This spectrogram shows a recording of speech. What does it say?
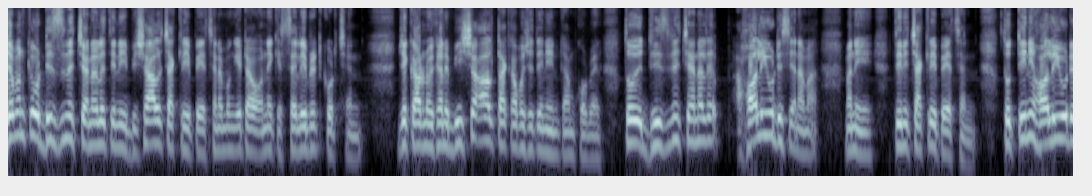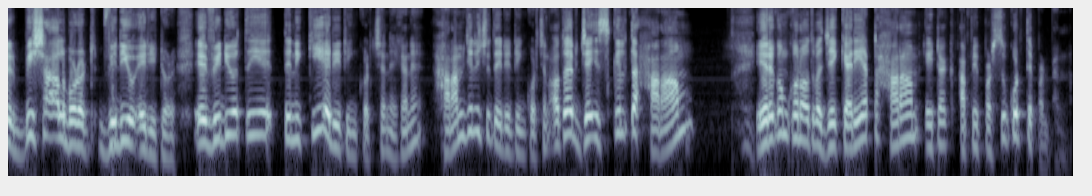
যেমন কেউ ডিজনি চ্যানেলে তিনি বিশাল চাকরি পেয়েছেন এবং এটা অনেকে সেলিব্রেট করছেন, যে কারণ এখানে বিশাল টাকা পয়সা তিনি ইনকাম করবেন। তো ডিজনি চ্যানেলে হলিউডে সিনেমা মানে তিনি চাকরি পেয়েছেন। তো তিনি হলিউডের বিশাল বড় ভিডিও এডিটর এই ভিডিওতে তিনি কি এডিটিং করছেন এখানে? হারাম জিনিসও তো এডিটিং করছেন। অতএব যে স্কিলটা হারাম, এরকম কোনো, অথবা যে ক্যারিয়ারটা হারাম, এটা আপনি পার্সু করতে পারবেন না।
